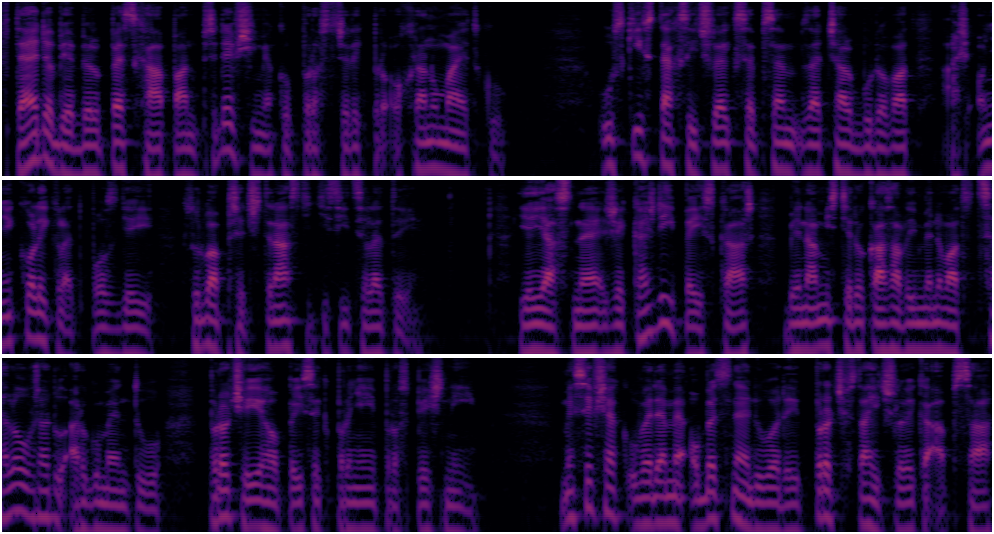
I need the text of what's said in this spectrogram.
V té době byl pes chápan především jako prostředek pro ochranu majetku. Úzký vztah si člověk se psem začal budovat až o několik let později, zhruba před 14 tisíci lety. Je jasné, že každý pejskář by na místě dokázal vyjmenovat celou řadu argumentů, proč je jeho pejsek pro něj prospěšný. My si však uvedeme obecné důvody, proč vztahy člověka a psa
